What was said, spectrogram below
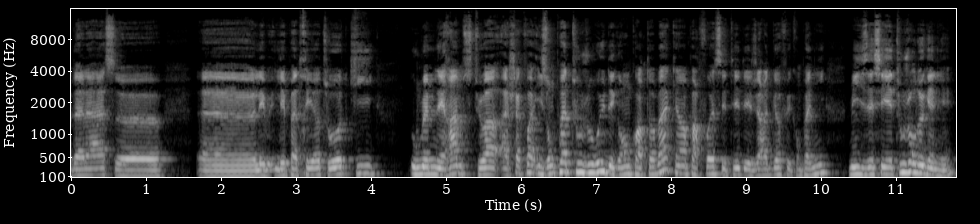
Dallas, euh, euh, les, les Patriots ou autres, qui ou même les Rams, tu vois, à chaque fois, ils ont pas toujours eu des grands quarterbacks. Hein, parfois, c'était des Jared Goff et compagnie, mais ils essayaient toujours de gagner.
